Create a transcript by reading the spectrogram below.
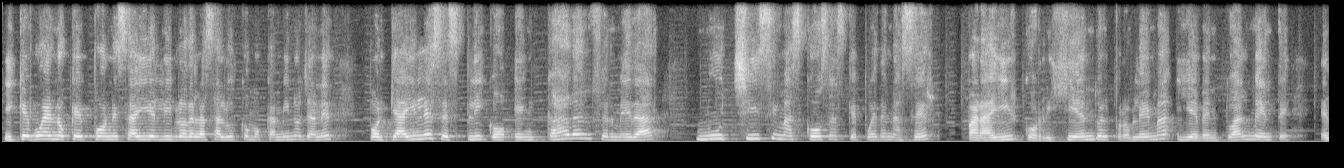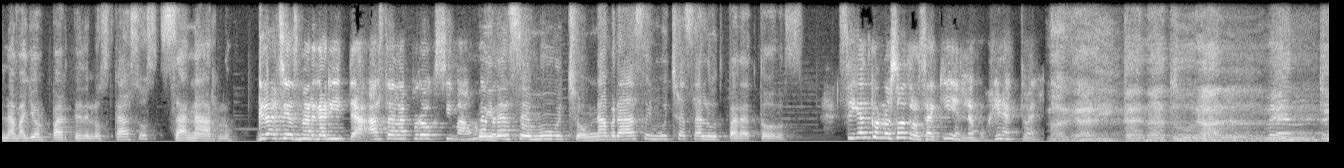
Y qué bueno que pones ahí el libro de la salud como camino, Janet, porque ahí les explico en cada enfermedad muchísimas cosas que pueden hacer para ir corrigiendo el problema y eventualmente, en la mayor parte de los casos, sanarlo. Gracias, Margarita. Hasta la próxima. Un Cuídense mucho. Un abrazo y mucha salud para todos. Sigan con nosotros aquí en La Mujer Actual. Margarita naturalmente.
